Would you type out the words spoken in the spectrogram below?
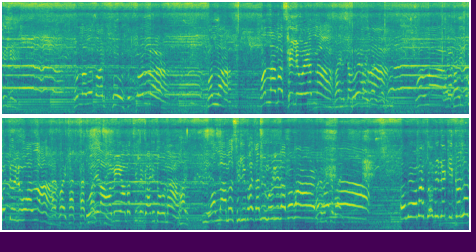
ছেলে। বললাম মারবো বললা। বললা বললা আমার ছেলে ওই আল্লাহ। থাক থাক আমি আমার ছেলে গাড়ি দেবো না। ভাই, বললা আমার ছেলে ভাই আমি মরে যাব ভাই। ভাই, হয়েছে ভাই। বললা। আমি আমার জমি বিক্রি করলাম?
